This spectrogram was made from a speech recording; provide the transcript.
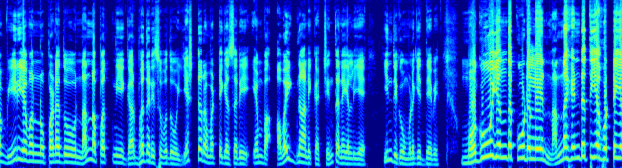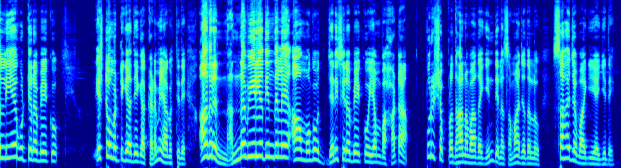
ವೀರ್ಯವನ್ನು ಪಡೆದು ನನ್ನ ಪತ್ನಿ ಗರ್ಭಧರಿಸುವುದು ಎಷ್ಟರ ಮಟ್ಟಿಗೆ ಸರಿ ಎಂಬ ಅವೈಜ್ಞಾನಿಕ ಚಿಂತನೆಯಲ್ಲಿಯೇ ಇಂದಿಗೂ ಮುಳುಗಿದ್ದೇವೆ. ಮಗು ಎಂದ ಕೂಡಲೇ ನನ್ನ ಹೆಂಡತಿಯ ಹೊಟ್ಟೆಯಲ್ಲಿಯೇ ಹುಟ್ಟಿರಬೇಕು. ಎಷ್ಟೋ ಮಟ್ಟಿಗೆ ಅದೀಗ ಕಡಿಮೆಯಾಗುತ್ತಿದೆ. ಆದರೆ ನನ್ನ ವೀರ್ಯದಿಂದಲೇ ಆ ಮಗು ಜನಿಸಿರಬೇಕು ಎಂಬ ಹಠ ಪುರುಷ ಪ್ರಧಾನವಾದ ಇಂದಿನ ಸಮಾಜದಲ್ಲೂ ಸಹಜವಾಗಿಯೇ ಇದೆ.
